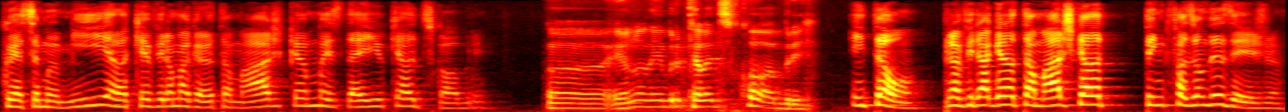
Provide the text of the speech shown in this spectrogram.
conhece a Mami, ela quer virar uma garota mágica, mas daí o que ela descobre? ah, eu não lembro o que ela descobre. Então, pra virar garota mágica, ela tem que fazer um desejo.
